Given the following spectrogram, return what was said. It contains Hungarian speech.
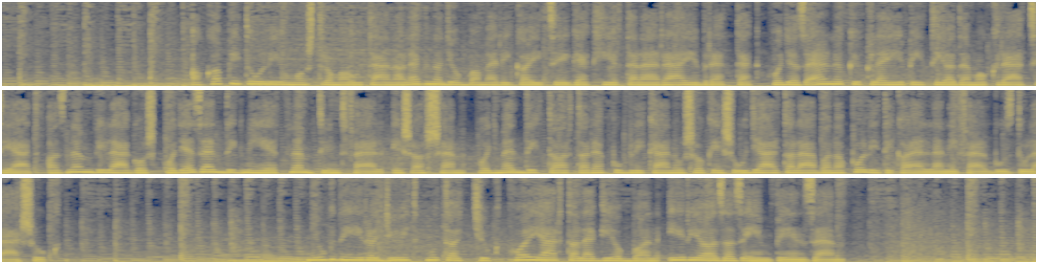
A kapitólium ostroma után a legnagyobb amerikai cégek hirtelen ráébredtek, hogy az elnökük leépíti a demokráciát, az nem világos, hogy ez eddig miért nem tűnt fel, és az sem, hogy meddig tart a republikánusok és úgy általában a politika elleni felbuzdulásuk. Nyugdíjra gyűjt, mutatjuk, hol járt a legjobban, írja az az én pénzem.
